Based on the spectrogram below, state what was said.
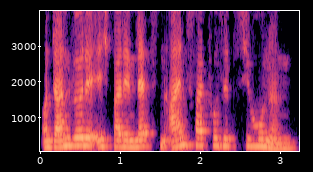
Und dann würde ich bei den letzten ein, zwei Positionen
